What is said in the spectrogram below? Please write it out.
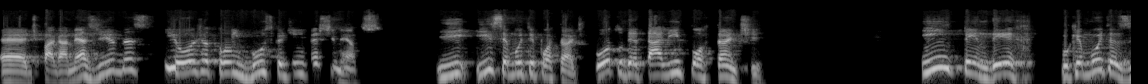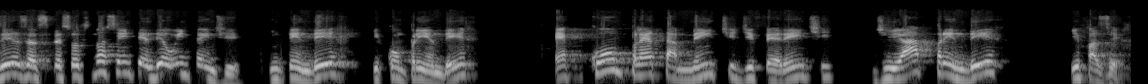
é, de pagar minhas dívidas, e hoje eu estou em busca de investimentos. E isso é muito importante. Outro detalhe importante: entender, porque muitas vezes as pessoas, não você entendeu, entendi. Entender e compreender é completamente diferente de aprender e fazer.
